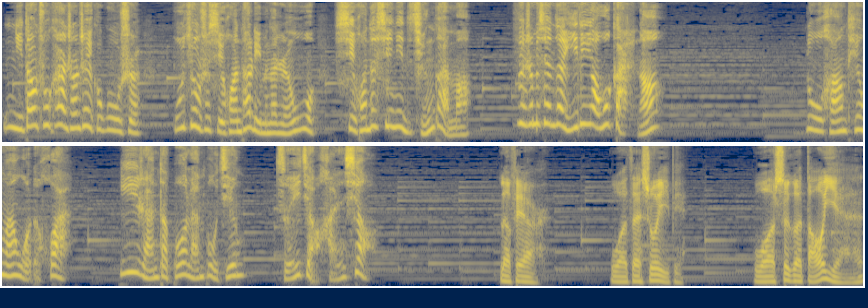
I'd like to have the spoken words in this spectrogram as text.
你当初看上这个故事，不就是喜欢它里面的人物，喜欢它细腻的情感吗？为什么现在一定要我改呢？陆航听完我的话，依然的波澜不惊。嘴角含笑，勒菲尔，我再说一遍，我是个导演，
